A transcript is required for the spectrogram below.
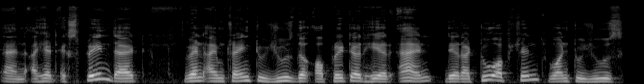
and I had explained that when I am trying to use the operator here and there are two options one to use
